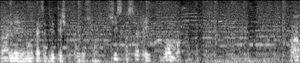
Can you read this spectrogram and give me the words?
Далі, мені кажется, 2000 там вийшло. 6 косарей, бомба. Огонь.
